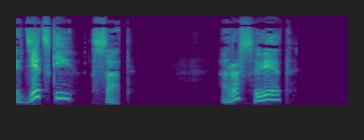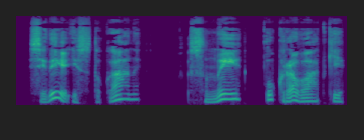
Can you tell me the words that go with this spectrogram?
Детский сад. Рассвет, седые истуканы, сны у кроватки,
